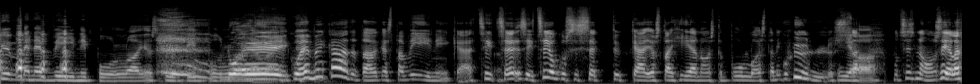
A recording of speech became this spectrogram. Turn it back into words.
Kymmenen viinipulloa, jos kympin pulloa. No ei, kun ei me käytetä oikeastaan viiniikään. Sitten se, sit se joku siis se tykkää jostain hienoista pulloista niin kuin hyllyssä. Mutta siis ne on siellä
